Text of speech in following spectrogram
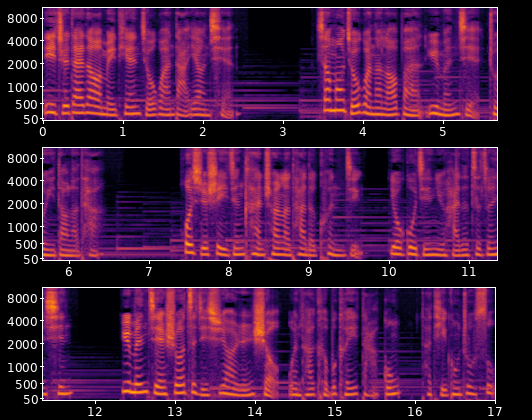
一直待到每天酒馆打烊前。香猫酒馆的老板玉门姐注意到了他，或许是已经看穿了他的困境，又顾及女孩的自尊心。玉门姐说自己需要人手，问他可不可以打工，他提供住宿。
